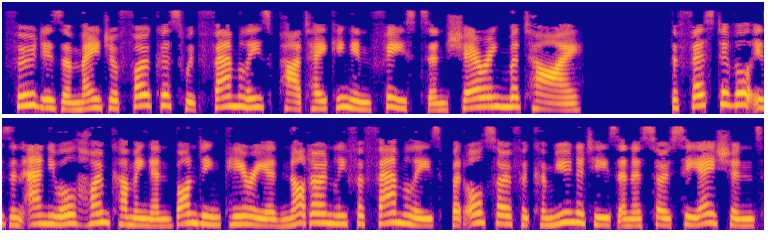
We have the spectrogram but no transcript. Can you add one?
Food is a major focus with families partaking in feasts and sharing mithai. The festival is an annual homecoming and bonding period not only for families, but also for communities and associations,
